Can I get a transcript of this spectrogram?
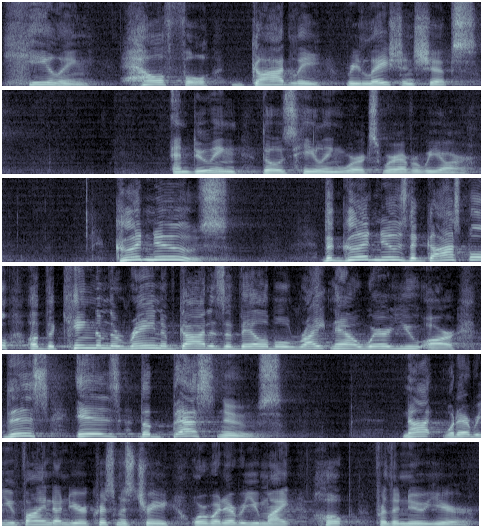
healing healthful, godly relationships and doing those healing works wherever we are. Good news. The good news, the gospel of the kingdom, the reign of God is available right now where you are. This is the best news. Not whatever you find under your Christmas tree or whatever you might hope for the new year.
